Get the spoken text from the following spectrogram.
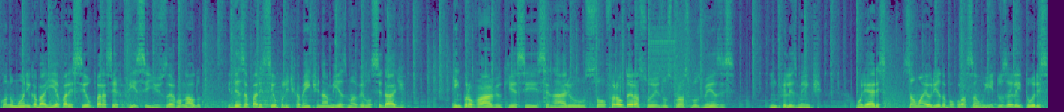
quando Mônica Bahia apareceu para ser vice de José Ronaldo e desapareceu politicamente na mesma velocidade. É improvável que esse cenário sofra alterações nos próximos meses. Infelizmente, mulheres são maioria da população e dos eleitores,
